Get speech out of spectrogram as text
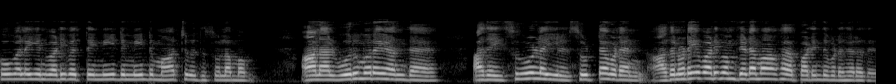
குவளையின் வடிவத்தை மீண்டும் மீண்டும் மாற்றுவது சுலபம். ஆனால் ஒருமுறை அந்த அதை சூளையில் சுட்டவுடன் அதனுடைய வடிவம் திடமாக படிந்து விடுகிறது.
